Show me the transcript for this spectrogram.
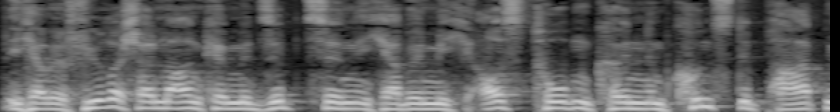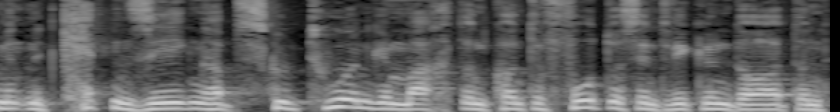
Ich habe Führerschein machen können mit 17. Ich habe mich austoben können im Kunstdepartement mit Kettensägen, habe Skulpturen gemacht und konnte Fotos entwickeln dort. Und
